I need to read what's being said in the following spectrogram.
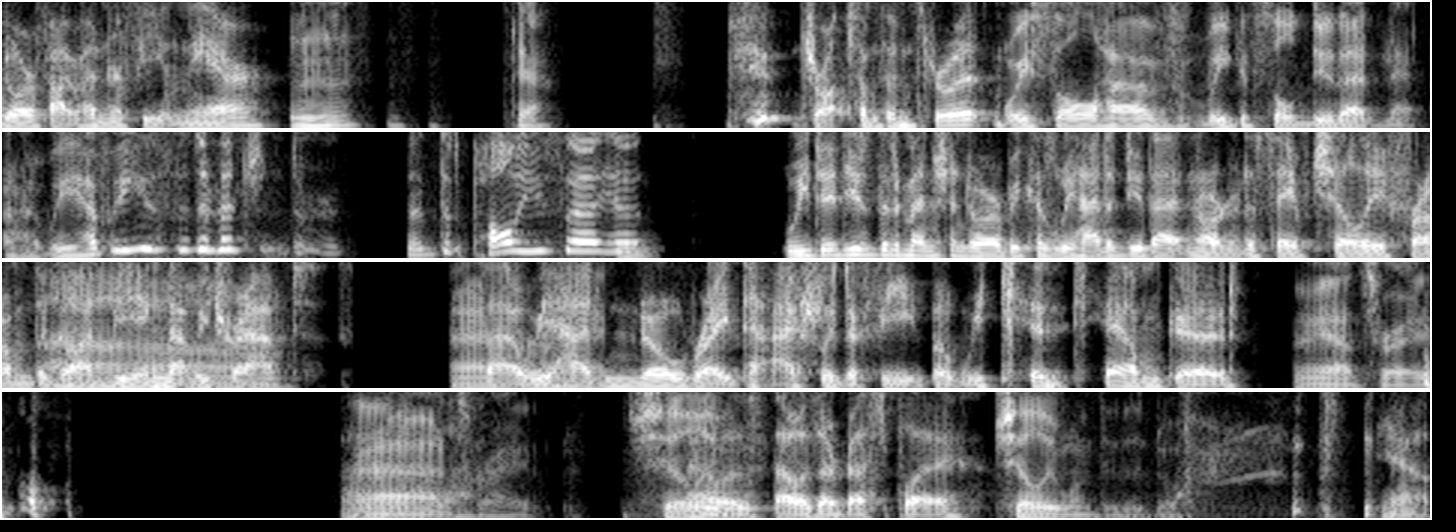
door 500 feet in the air, hmm Yeah. drop something through it. We still have. We could still do that. Now. Uh, We have we used the dimension door. Uh, Did Paul use that yet? We did use the dimension door because we had to do that in order to save Chili from the god being that we Ah, trapped. That we right. had no right to actually defeat, but we did damn good. Yeah, that's right. Uh, That's right. Chili. That was that was our best play. Chili went through the door. Yeah.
